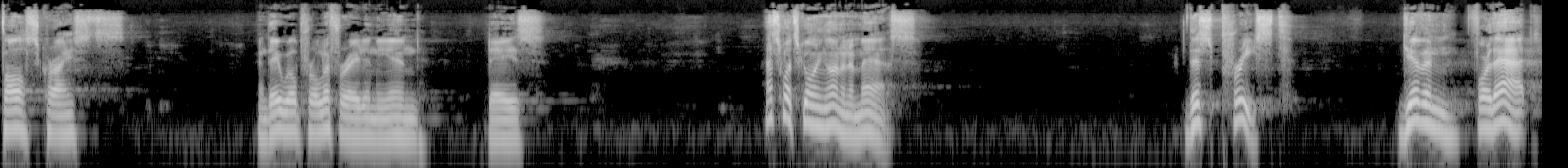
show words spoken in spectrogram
False Christs. And they will proliferate in the end days. That's what's going on in a Mass. This priest given for that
